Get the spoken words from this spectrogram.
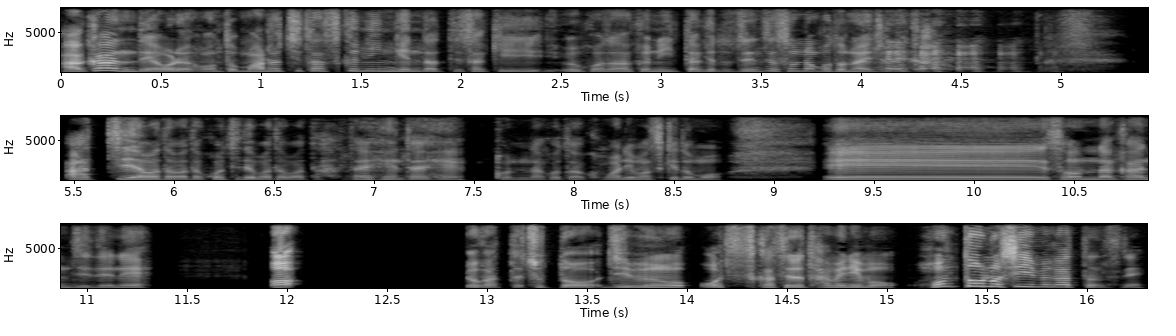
あかんで、俺ほんとマルチタスク人間だってさっき横澤君に言ったけど、全然そんなことないじゃないか。あっちでバタバタ、こっちでバタバタ。大変大変。こんなことは困りますけども。えー、そんな感じでね。あよかった。ちょっと自分を落ち着かせるためにも、本当の CM があったんですね。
